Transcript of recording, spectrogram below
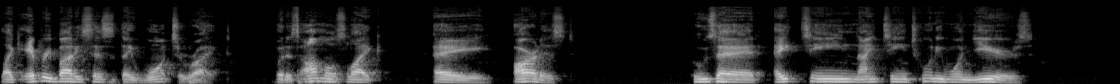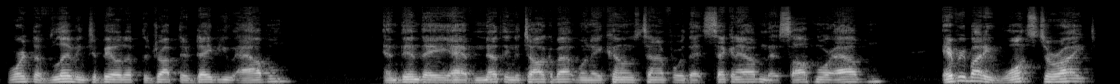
like everybody says that they want to write, but it's almost like a artist who's had 18, 19, 21 years worth of living to build up to drop their debut album and then they have nothing to talk about when it comes time for that second album that sophomore album. Everybody wants to write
